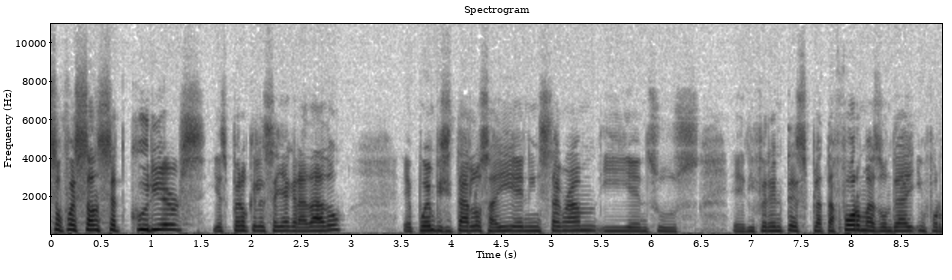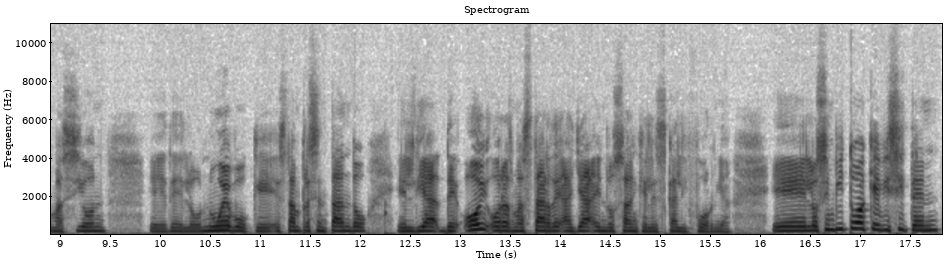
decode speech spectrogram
Eso fue Sunset Couriers y espero que les haya agradado. Eh, pueden visitarlos ahí en Instagram y en sus eh, diferentes plataformas donde hay información eh, de lo nuevo que están presentando el día de hoy, horas más tarde, allá en Los Ángeles, California. los invito a que visiten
